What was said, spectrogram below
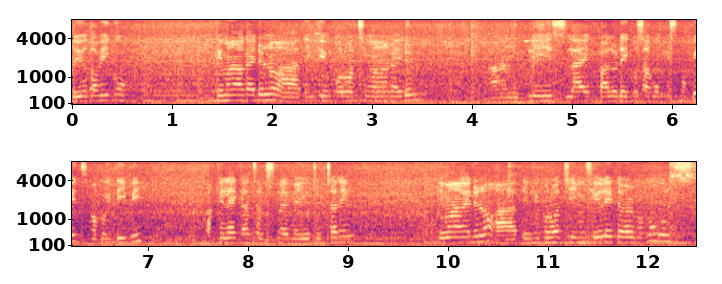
Toyota Wigo. Okay mga kaidol, no? Ah, thank you for watching mga kaidol. And please like, follow day ko sa akong Facebook page, Makoy TV. Paki-like and subscribe my YouTube channel. Okay mga kaidol, no? Ah, thank you for watching. See you later. Mabuhos!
